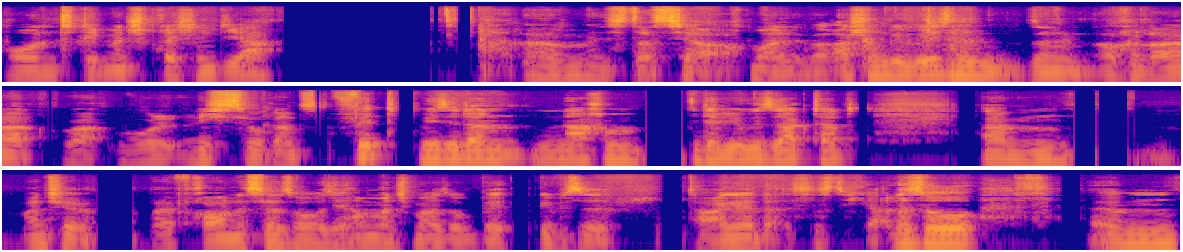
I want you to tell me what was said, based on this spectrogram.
und dementsprechend, ja, ähm, ist das ja auch mal eine Überraschung gewesen. Denn auch Lara war wohl nicht so ganz fit, wie sie dann nach dem Interview gesagt hat. Ähm, manche bei Frauen ist ja so, sie haben manchmal so gewisse Tage, da ist es nicht alles so ähm,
